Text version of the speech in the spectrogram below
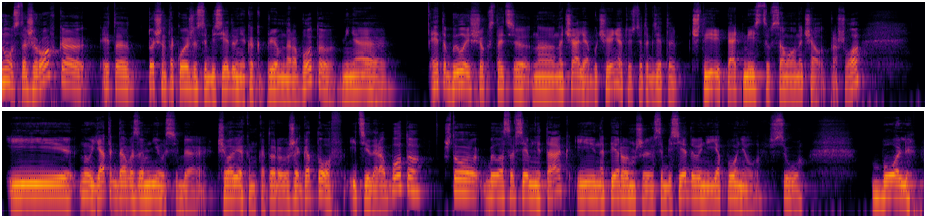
ну, стажировка — это точно такое же собеседование, как и прием на работу. Меня... Это было еще, кстати, на начале обучения, то есть это где-то 4-5 месяцев с самого начала прошло. И, ну, я тогда возомнил себя человеком, который уже готов идти на работу, что было совсем не так, и на первом же собеседовании я понял всю боль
